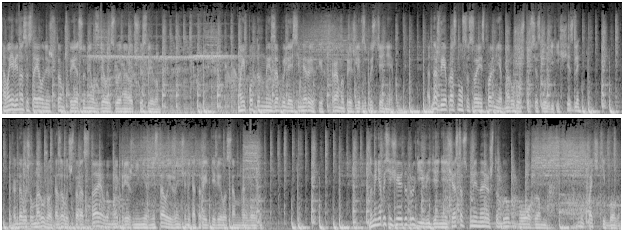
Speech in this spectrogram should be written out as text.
а моя вина состояла лишь в том, что я сумел сделать свой народ счастливым. Мои подданные забыли о семерых, их храмы пришли в запустение. Однажды я проснулся в своей спальне и обнаружил, что все слуги исчезли. Когда вышел наружу, оказалось, что растаял, и мой прежний мир не стало и женщины, которая делила со мной ложу. Но меня посещают и другие видения. Часто вспоминаю, что был богом. Ну, почти богом.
